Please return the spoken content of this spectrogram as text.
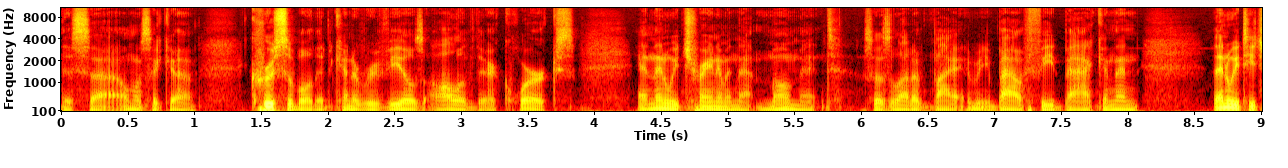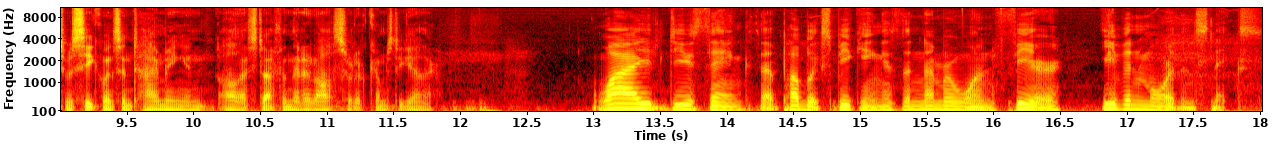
this uh, almost like a crucible that kind of reveals all of their quirks, and then we train them in that moment. So there's a lot of bio, biofeedback, and then then we teach them sequence and timing and all that stuff, and then it all sort of comes together. Why do you think that public speaking is the number one fear, even more than snakes?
